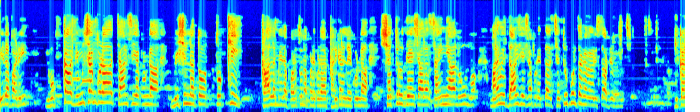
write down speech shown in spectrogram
మీద పడి ఒక్క నిమిషం కూడా ఛాన్స్ ఇవ్వకుండా మిషన్లతో తొక్కి కాళ్ళ మీద పడుతున్నప్పటికీ కూడా కనికరం లేకుండా శత్రు దేశాల సైన్యాలు మన మీద దాడి చేసినప్పుడు ఎంత శత్రుపూరితంగా వివరిస్తూ ఇక్కడ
